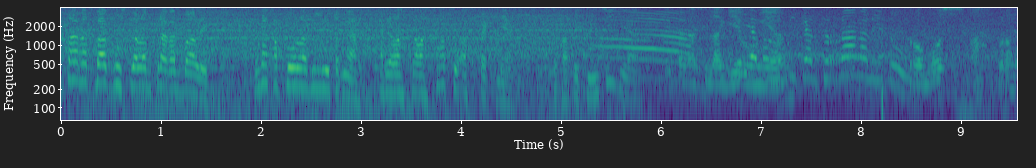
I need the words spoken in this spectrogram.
Sangat bagus dalam serangan balik. Menangkap bola di lini tengah adalah salah satu aspeknya. Tetapi kuncinya kita kasih lagi ya Aubameyang menghentikan serangan itu. terobos ah kurang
